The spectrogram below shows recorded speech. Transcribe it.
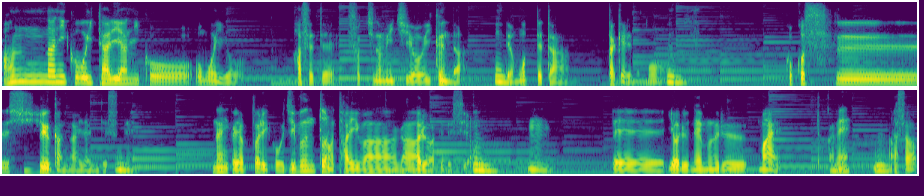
あんなにこう、イタリアにこう、思いを馳せて、そっちの道を行くんだうんって思ってたんだけれども、うん。ここ数週間の間にですね、何かやっぱりこう、自分との対話があるわけですよ。うん。うん。で、夜眠る前とかね、うん。朝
